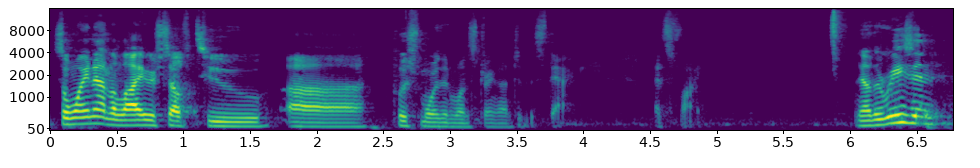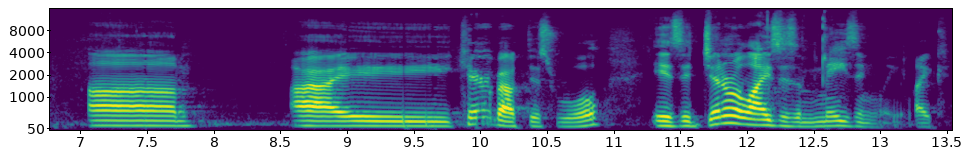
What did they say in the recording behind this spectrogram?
So why not allow yourself to uh, push more than one string onto the stack? That's fine. Now the reason um, I care about this rule is it generalizes amazingly. Like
